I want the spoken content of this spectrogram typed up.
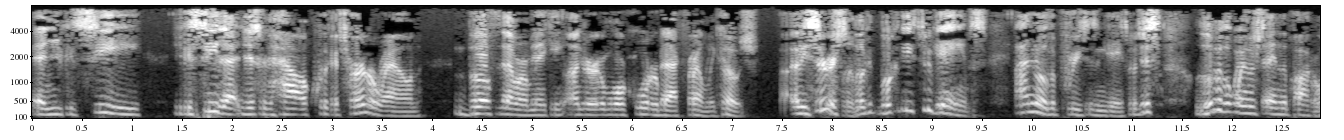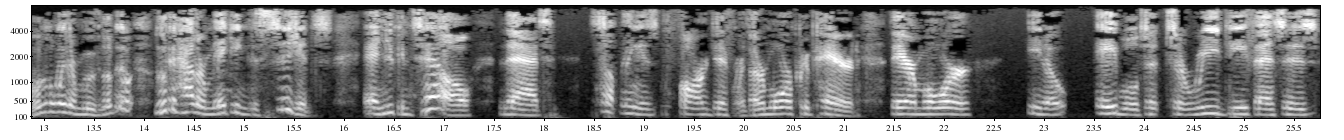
and you could see you could see that just in how quick a turnaround both of them are making under a more quarterback friendly coach. I mean, seriously, look at look at these two games. I know the preseason games, but just look at the way they're staying in the pocket. Look at the way they're moving. Look at look at how they're making decisions, and you can tell that something is far different. They're more prepared. They are more, you know, able to to read defenses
